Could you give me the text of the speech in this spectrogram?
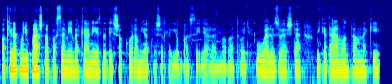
akinek mondjuk másnap a szemébe kell nézned, és akkor amiatt esetleg jobban szégyelled magad, hogy hú, előző este miket elmondtam neki.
